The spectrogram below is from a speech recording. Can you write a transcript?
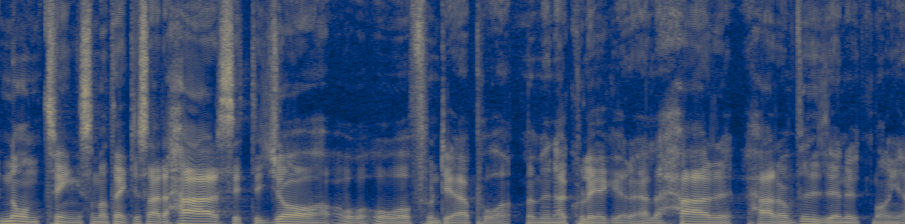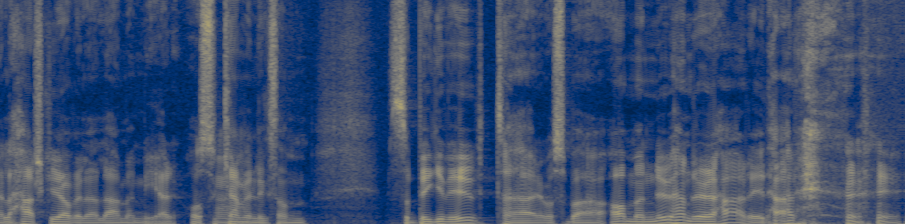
någonting som man tänker så här, det här sitter jag och, och funderar på med mina kollegor. Eller här, här har vi en utmaning. Eller här skulle jag vilja lära mig mer. Och så mm. kan vi liksom så bygger vi ut det här och så bara, ja men nu händer det här i det här,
